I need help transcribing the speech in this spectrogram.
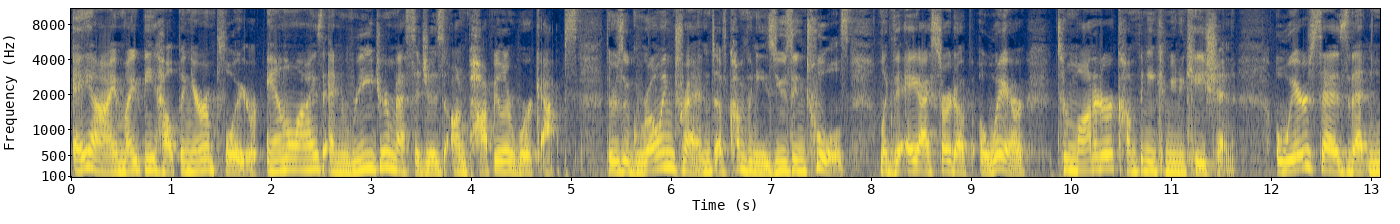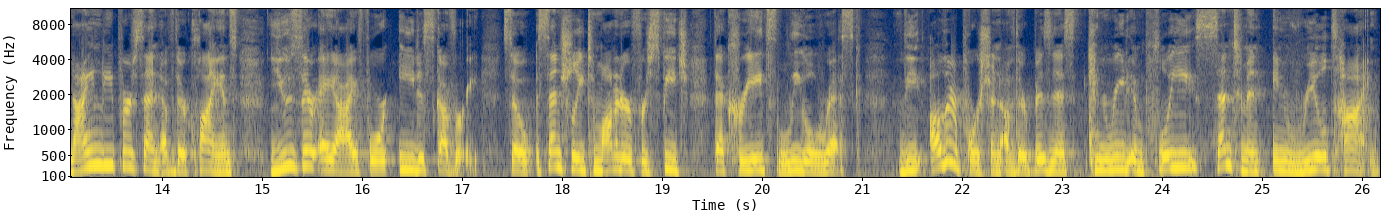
AI might be helping your employer analyze and read your messages on popular work apps. There's a growing trend of companies using tools like the AI startup Aware to monitor company communication. Aware says that 90% of their clients use their AI for e-discovery. So essentially to monitor for speech that creates legal risk. The other portion of their business can read employee sentiment in real time.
